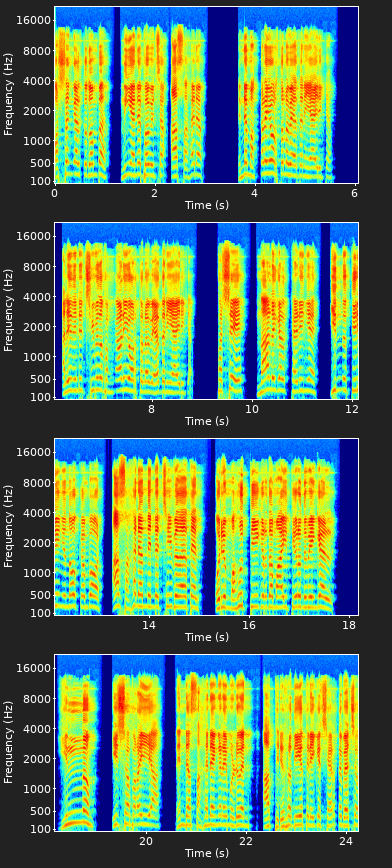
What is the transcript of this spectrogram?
വർഷങ്ങൾക്ക് മുമ്പ് നീ അനുഭവിച്ച ആ സഹനം നിന്റെ മക്കളെ ഓർത്തുള്ള വേദനയായിരിക്കാം. അല്ലെങ്കിൽ നിന്റെ ജീവിത പങ്കാളി ഓർത്തുള്ള വേദനയായിരിക്കാം. പക്ഷേ നാളുകൾ കഴിഞ്ഞ് ഇന്ന് തിരിഞ്ഞു നോക്കുമ്പോൾ ആ സഹനം നിന്റെ ജീവിതത്തിൽ ഒരു മഹുദ്ധീകൃതമായി തീർന്നുവെങ്കിൽ ഇന്നും ഈശോ പറയുക നിന്റെ സഹനങ്ങളെ മുഴുവൻ ആ തിരുഹൃദയത്തിലേക്ക് ചേർത്ത് വെച്ചു.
